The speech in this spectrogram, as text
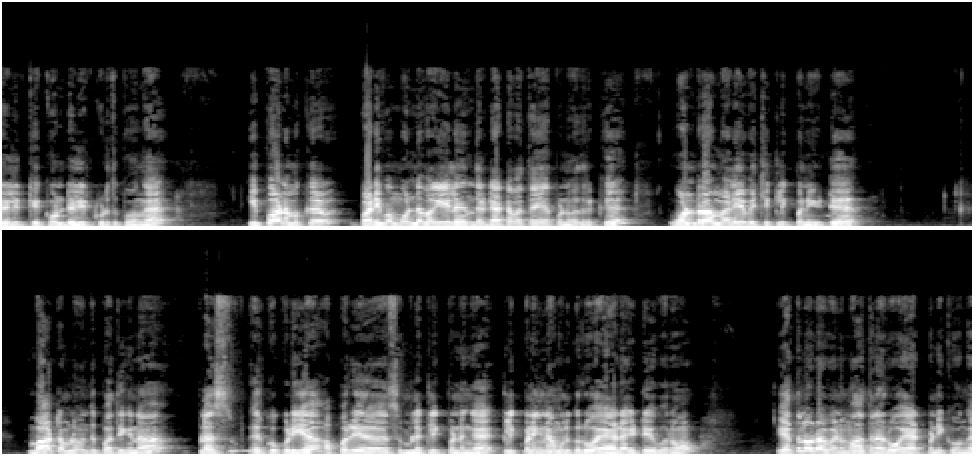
டெலிட் கேட்கும். டெலிட் கொடுத்துக்கோங்க. இப்போ நமக்கு படிவம் ஒன்று வகையில் இந்த டேட்டாவை தயார் பண்ணுவதற்கு ஒன்றரை மேலேயே வச்சு கிளிக் பண்ணிவிட்டு பாட்டமில் வந்து பார்த்திங்கன்னா ப்ளஸ் இருக்கக்கூடிய அப்பர் சிம்பிளை கிளிக் பண்ணுங்கள் கிளிக் பண்ணிங்கன்னா உங்களுக்கு ரோ ஆட் ஆகிட்டே வரும். எத்தனை ரூபா வேணுமோ அத்தனை ரோ ஆட் பண்ணிக்கோங்க.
